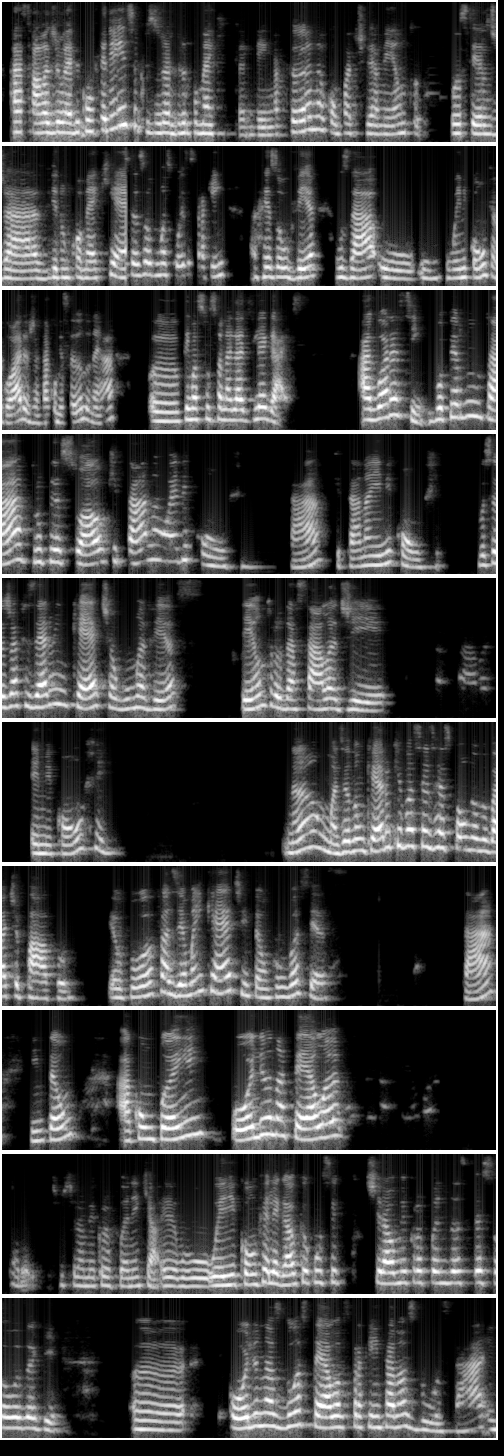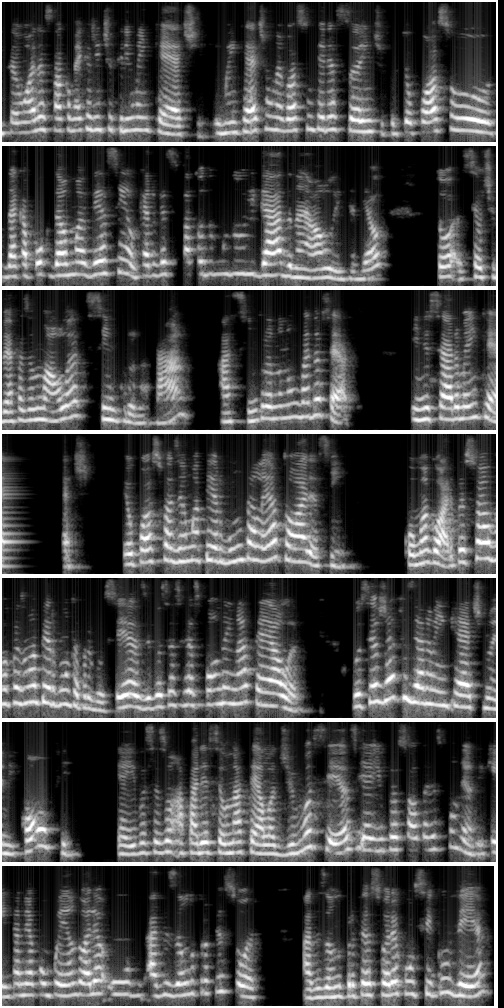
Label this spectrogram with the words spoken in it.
A sala de webconferência, que vocês já viram como é que é bem bacana, o compartilhamento, vocês já viram como é que é. Essas algumas coisas para quem resolver usar o, o, o MConf agora, já está começando, né? Tem umas funcionalidades legais. Agora sim, vou perguntar para o pessoal que está na webconf tá? Que está na MConf. Vocês já fizeram enquete alguma vez dentro da sala de MConf? Não, mas eu não quero que vocês respondam no bate-papo. Eu vou fazer uma enquete, então, com vocês. Tá? Então, acompanhem, olho na tela. Peraí, deixa eu tirar o microfone aqui. Ó. o, MConf é legal que eu consigo tirar o microfone das pessoas aqui. Uh, olho nas duas telas para quem está nas duas, tá? Então, olha só como é que a gente cria uma enquete. Uma enquete é um negócio interessante, porque eu posso, daqui a pouco, dar uma vez assim, eu quero ver se está todo mundo ligado na aula, entendeu? Tô, se eu estiver fazendo uma aula síncrona, tá? Assíncrona não vai dar certo. Iniciar uma enquete. Eu posso fazer uma pergunta aleatória, assim, como agora. Pessoal, vou fazer uma pergunta para vocês e vocês respondem na tela. Vocês já fizeram enquete no MConf? E aí vocês apareceu na tela de vocês e aí o pessoal está respondendo. E quem está me acompanhando, olha o, a visão do professor. A visão do professor eu consigo ver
